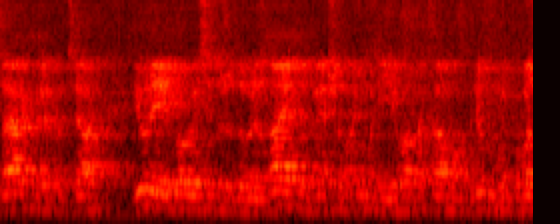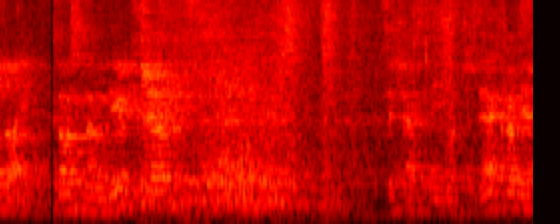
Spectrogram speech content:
церкви, отця Юрія, якого ви всі дуже добре знаєте. Ми шануємо і його так само любимо і поважаємо. Христос народився. Всечесний Отче Декане,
